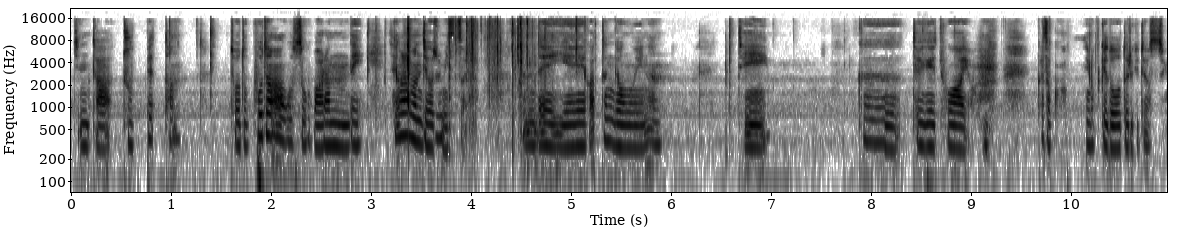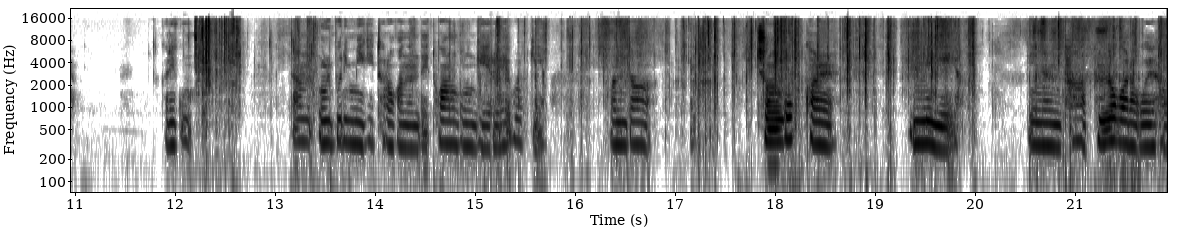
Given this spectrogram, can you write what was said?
진짜 두 패턴. 저도 포장하고 쓰고 말았는데 생활 문제가 좀 있어요. 근데 얘 같은 경우에는 제그 되게 좋아요. 그래서 이렇게 넣어드리게 되었어요. 그리고 일단 올브리 미리 들어가는데 도안 공개를 해볼게요. 먼저 중고컬 릴리예요. 얘는 다 블로거라고 해서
